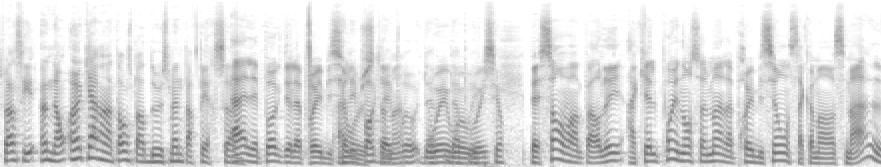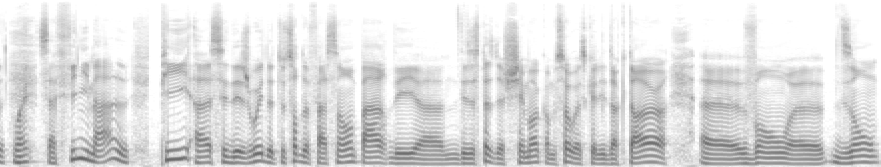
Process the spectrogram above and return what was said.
Je pense que c'est non, un 41 par deux semaines par personne. À l'époque de la prohibition, à l'époque de la, justement. pro- de- oui, de la oui, oui. prohibition. Ben ça, on va en parler. À quel point, non seulement la prohibition, ça commence mal, Oui. ça finit mal, puis euh, c'est déjoué de toutes sortes de façons par des, euh, des espèces de schémas comme ça, où est-ce que les docteurs euh, vont, disons,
